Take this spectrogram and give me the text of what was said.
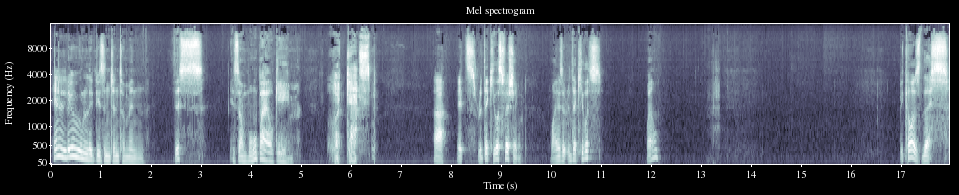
Hello, ladies and gentlemen. This is a mobile game. The gasp. Ah, it's ridiculous fishing. Why is it ridiculous? Well, because this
